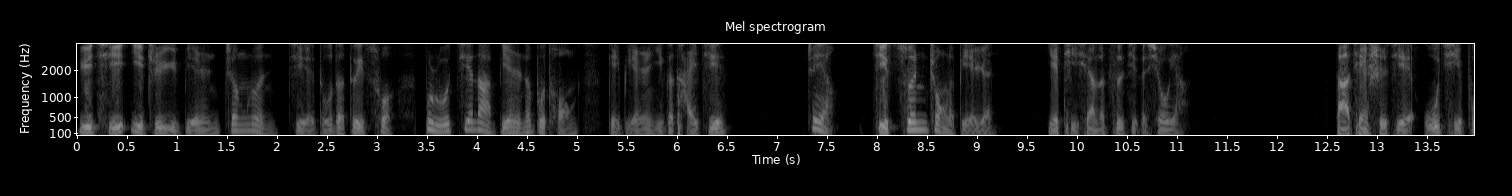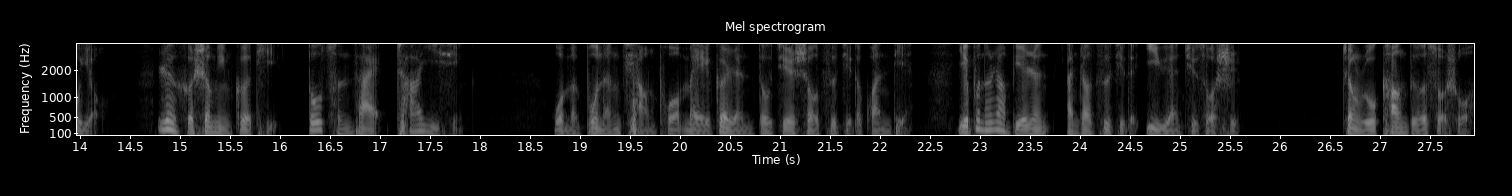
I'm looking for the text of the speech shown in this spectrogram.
与其一直与别人争论解读的对错，不如接纳别人的不同，给别人一个台阶。这样既尊重了别人。”也体现了自己的修养。大千世界无奇不有，任何生命个体都存在差异性。我们不能强迫每个人都接受自己的观点，也不能让别人按照自己的意愿去做事。正如康德所说：“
